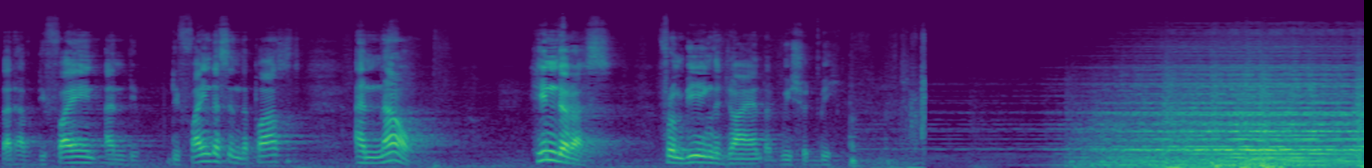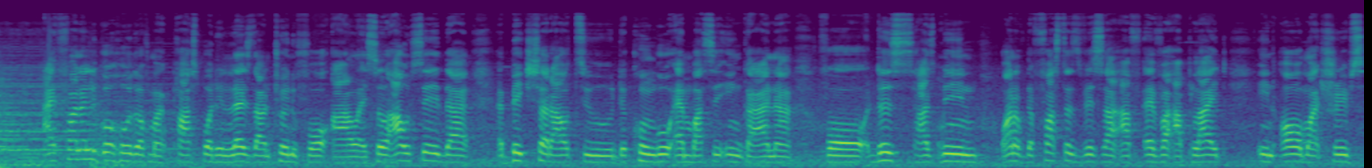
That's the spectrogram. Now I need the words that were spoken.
that have defined and de- defined us in the past, and now hinder us from being the giant that we should be. Finally got hold of my passport in less than 24 hours. So I would say that a big shout out to the Congo Embassy in Ghana for this has been one of the fastest visa I've ever applied in all my trips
